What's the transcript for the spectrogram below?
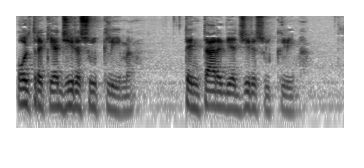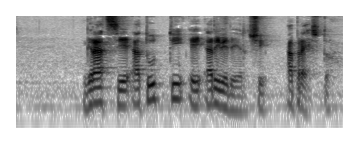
oltre che agire sul clima, tentare di agire sul clima. Grazie a tutti e arrivederci. A presto.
